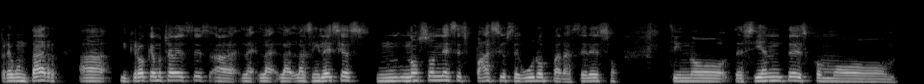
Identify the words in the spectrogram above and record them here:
Preguntar, uh, y creo que muchas veces uh, las iglesias no son ese espacio seguro para hacer eso, sino te sientes como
